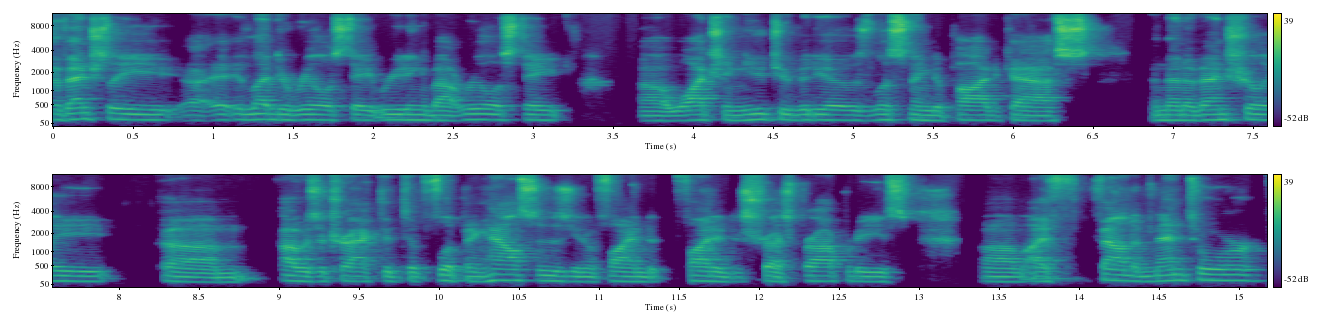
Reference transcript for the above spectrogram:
eventually, uh, it led to real estate, reading about real estate, uh, watching YouTube videos, listening to podcasts, and then eventually um, I was attracted to flipping houses. You know, find finding distressed properties. Um, I found a mentor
